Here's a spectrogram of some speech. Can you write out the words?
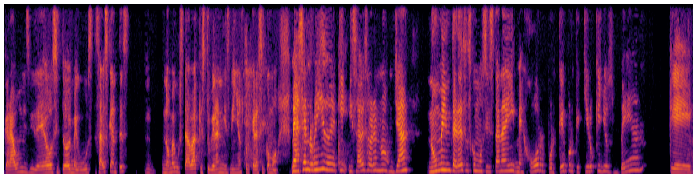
grabo mis videos y todo y me gusta. ¿Sabes que antes no me gustaba que estuvieran mis niños porque era así como, me hacen ruido aquí y, ¿sabes? Ahora no, ya no me interesa, es como si están ahí mejor. ¿Por qué? Porque quiero que ellos vean que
